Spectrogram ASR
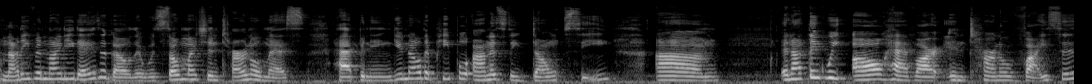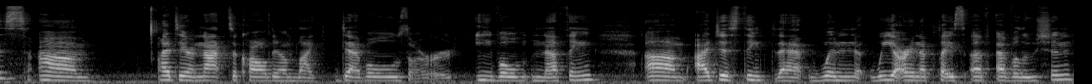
not even 90 days ago, there was so much internal mess happening, you know, that people honestly don't see. Um, and I think we all have our internal vices. Um, I dare not to call them like devils or evil, nothing. Um, I just think that when we are in a place of evolution,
